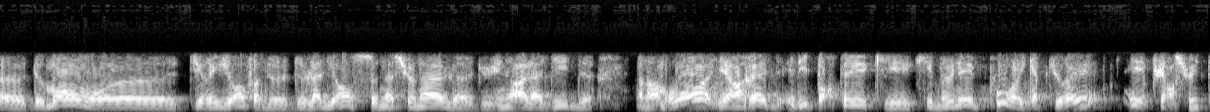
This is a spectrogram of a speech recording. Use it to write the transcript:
euh, de membres dirigeants, enfin de, de l'alliance nationale du général Hadid, un endroit. Il y a un raid héliporté qui est, qui est mené pour les capturer. Et puis ensuite,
